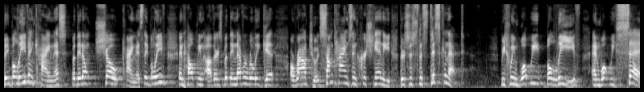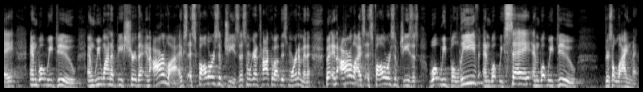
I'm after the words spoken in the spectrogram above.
They believe in kindness, but they don't show kindness. They believe in helping others, but they never really get around to it. Sometimes in Christianity, there's just this disconnect between what we believe and what we say and what we do. And we want to be sure that in our lives, as followers of Jesus, and we're going to talk about this more in a minute, but in our lives as followers of Jesus, what we believe and what we say and what we do, there's alignment.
